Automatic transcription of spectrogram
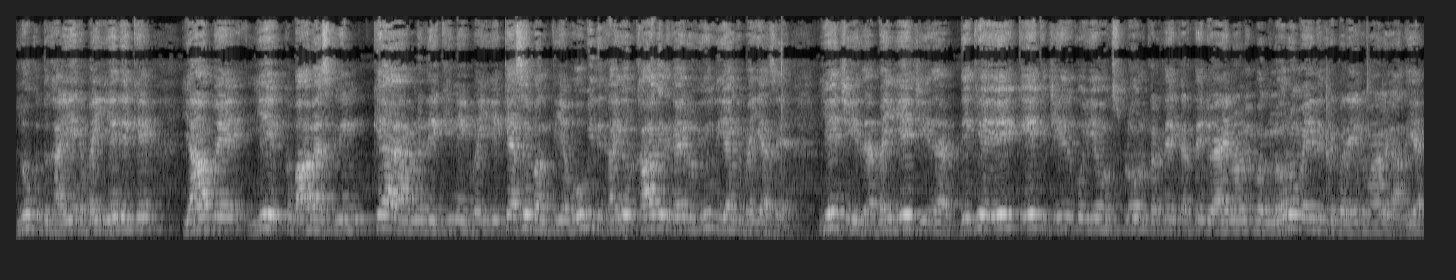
लुक दिखाई है कि भाई ये देखे, यहाँ पे ये कबाब आइसक्रीम क्या है, हमने देखी नहीं भाई, ये कैसे बनती है, वो भी दिखाई और खा के दिखाई रिव्यू दिया कि भाई ऐसे है। ये चीज़ है, भाई ये चीज़ है। देखिए, एक एक चीज़ को ये एक्सप्लोर करते करते जो है, इन्होंने बंगलोरों में ही तकरीबन एक माह लगा दिया।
